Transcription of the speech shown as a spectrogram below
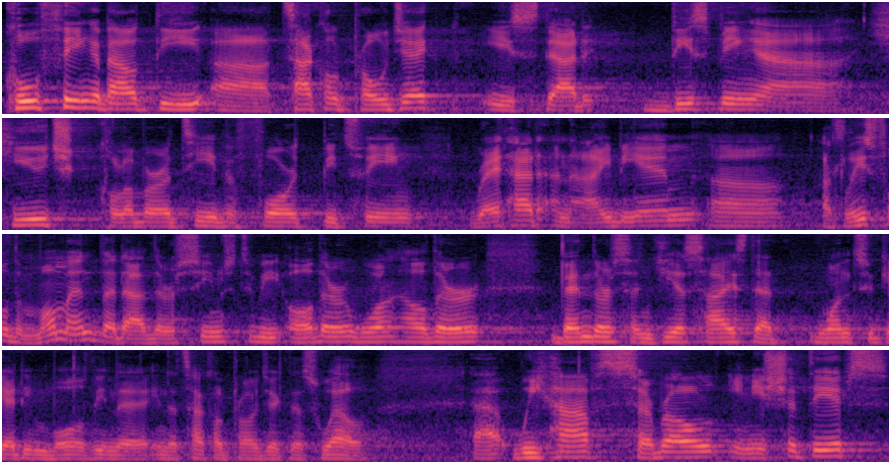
Cool thing about the uh, Tackle project is that this being a huge collaborative effort between Red Hat and IBM, uh, at least for the moment, but uh, there seems to be other, one, other vendors and GSIs that want to get involved in the, in the Tackle project as well. Uh, we have several initiatives.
